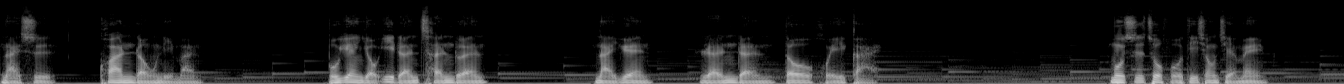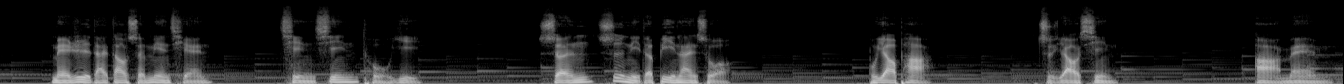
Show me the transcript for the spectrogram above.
乃是宽容你们，不愿有一人沉沦，乃愿人人都悔改。牧师祝福弟兄姐妹，每日来到神面前，倾心吐意。神是你的避难所，不要怕，只要信。阿门。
